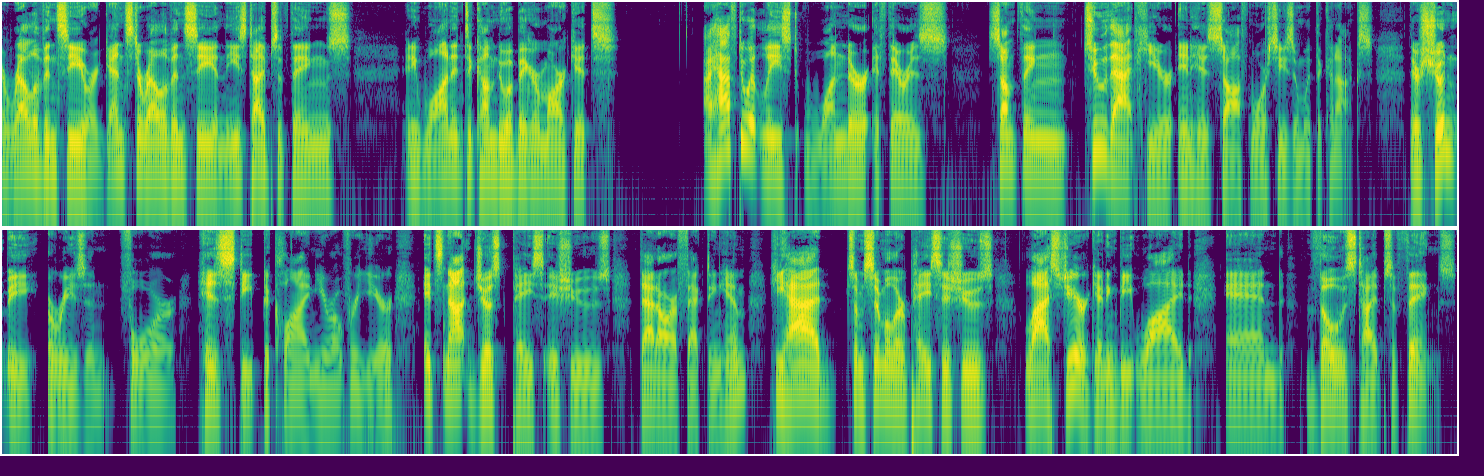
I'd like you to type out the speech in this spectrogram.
irrelevancy or against irrelevancy and these types of things. And he wanted to come to a bigger market. I have to at least wonder if there is something to that here in his sophomore season with the Canucks. There shouldn't be a reason for his steep decline year over year. It's not just pace issues that are affecting him. He had some similar pace issues last year, getting beat wide and those types of things.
